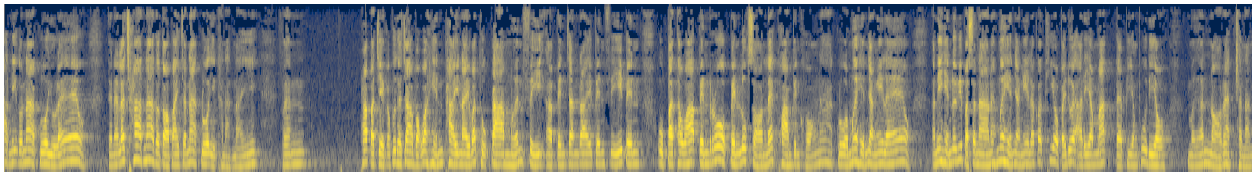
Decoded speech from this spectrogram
าตินี้ก็น่ากลัวอยู่แล้ว แต่ในแล้วชาติหน้าต่อๆไปจะน่ากลัวอีกขนาดไหน เพราะฉะนั้นพระปัจเจกพระพุทธเจ้าบอกว่าเห็นภายในวัตถุกรรมเหมือนฝีเป็นจันไรเป็นฝีเป็นอุปัตวะ เป็นโรคเป็นลูกศรและความเป็นของน่ากลัวเมื่อเห็นอย่างนี้แล้ว อันนี้เห็นด้วยวิปัสสนานะเมื่อเห็นอย่างนี้แล้วก็เที่ยวไปด้วยอริยมรรคแต่เพียงผู้เดียวเหมือนนอแรดฉะนั้น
